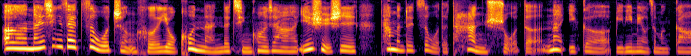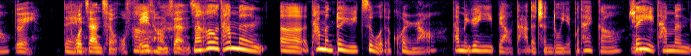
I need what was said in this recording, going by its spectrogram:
呃，男性在自我整合有困难的情况下，也许是他们对自我的探索的那一个比例没有这么高。对。对，我赞成，我非常赞成。然后他们呃，他们对于自我的困扰，他们愿意表达的程度也不太高，所以他们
